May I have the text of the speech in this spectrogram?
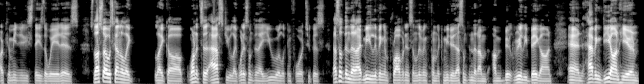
our community stays the way it is. So that's why I was kind of like like uh wanted to ask you like what is something that you were looking forward to? Because that's something that I me living in Providence and living from the community that's something that I'm I'm really big on. And having Dion here and,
